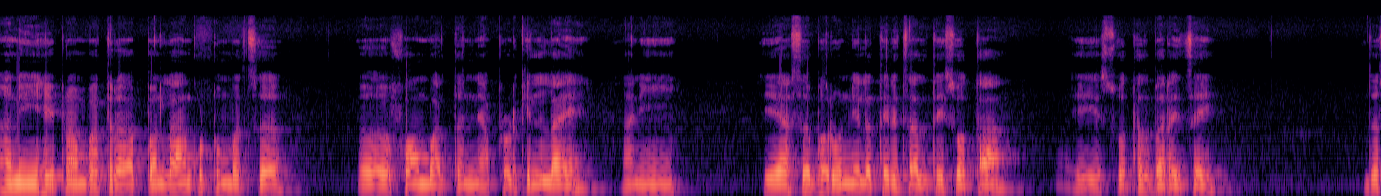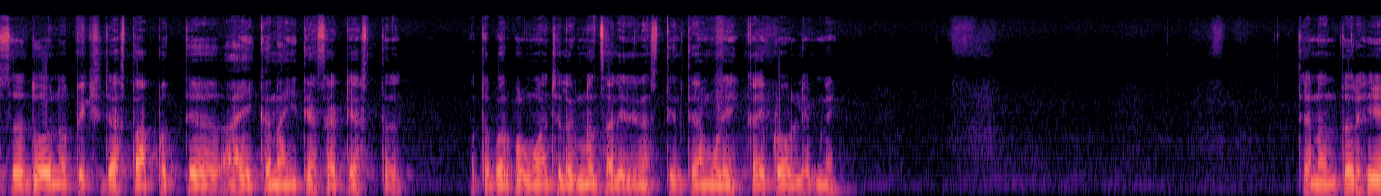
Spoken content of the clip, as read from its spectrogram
आणि हे प्रमाणपत्र आपण लहान कुटुंबाचं फॉर्म भरताना अपलोड केलेलं आहे. आणि हे असं भरून नेलं तरी चालतं आहे स्वतः. हे स्वतःच भरायचं आहे जसं दोनपेक्षा जास्त अपत्य आहे का नाही त्यासाठी असतं. आता भरपूर माझे लग्न झालेले नसतील त्यामुळे काही प्रॉब्लेम नाही. त्यानंतर हे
